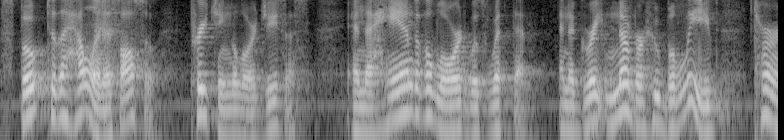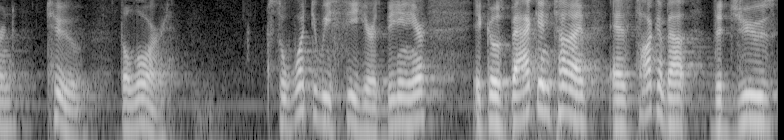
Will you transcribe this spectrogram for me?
spoke to the Hellenists also, preaching the Lord Jesus. And the hand of the Lord was with them, and a great number who believed turned to the Lord. So, what do we see here at beginning here? It goes back in time and it's talking about the Jews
